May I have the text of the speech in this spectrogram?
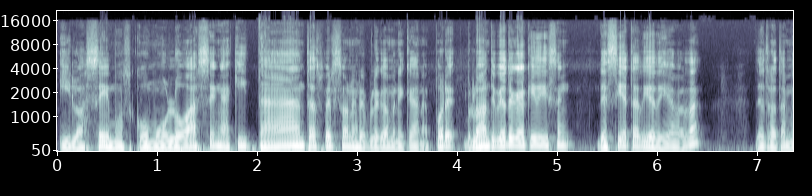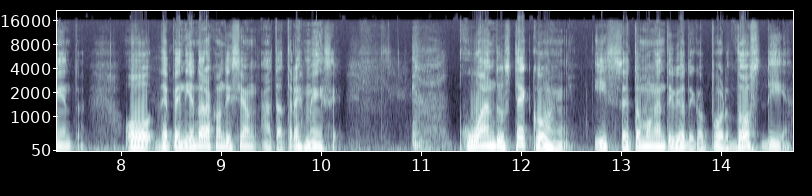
y lo hacemos como lo hacen aquí tantas personas en República Dominicana, por, e, los antibióticos aquí dicen de 7 a 10 días, ¿verdad? De tratamiento. O dependiendo de la condición, hasta 3 meses. Cuando usted coge y se toma un antibiótico por dos días,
